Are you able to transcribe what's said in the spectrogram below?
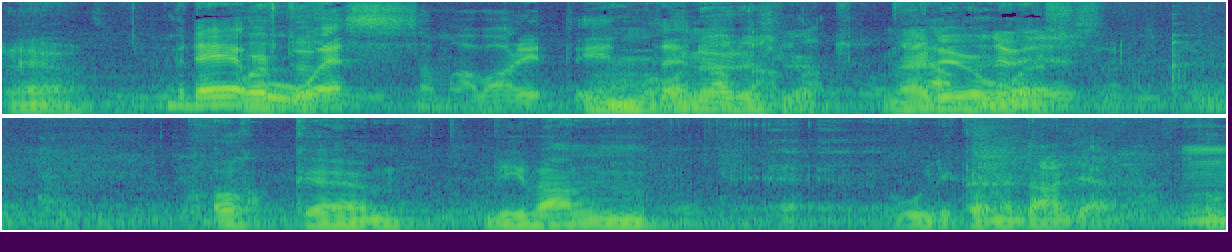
Men det är efter- OS som har varit, Mm, inte och nu är det slut. annat. Nej, det är nu OS. slut. Och eh, vi vann eh, olika medaljer. Mm.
